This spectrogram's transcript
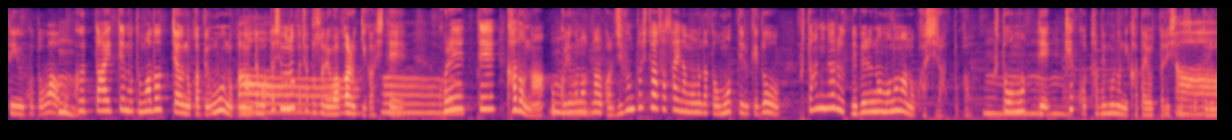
っていうことは、うん、送った相手も戸惑っちゃうのかって思うのかな。でも私もなんかちょっとそれ分かる気がして。これって過度な贈り物なのかな、うん、自分としては些細なものだと思ってるけど負担になるレベルのものなのかしらとか、ふと思って結構食べ物に偏ったりします送るも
